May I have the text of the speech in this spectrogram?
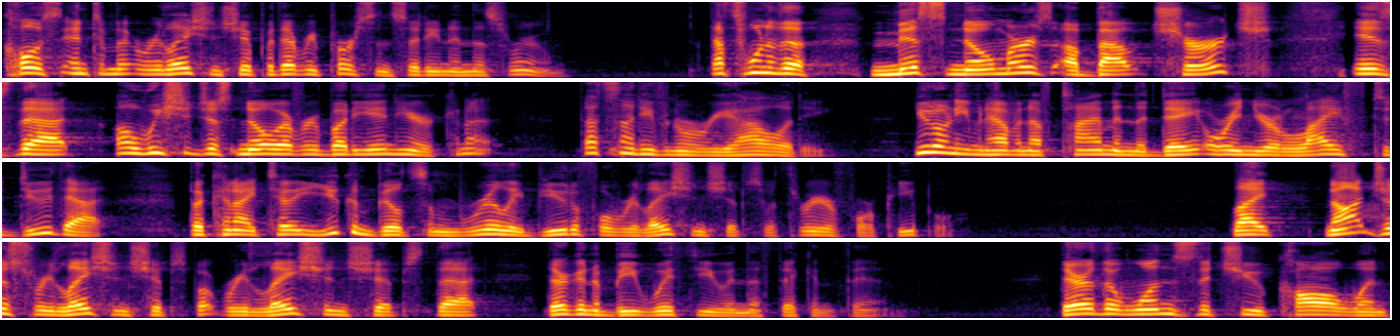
close, intimate relationship with every person sitting in this room? That's one of the misnomers about church is that, oh, we should just know everybody in here. Can I? That's not even a reality. You don't even have enough time in the day or in your life to do that. But can I tell you, you can build some really beautiful relationships with three or four people. Like, not just relationships, but relationships that they're going to be with you in the thick and thin. They're the ones that you call when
